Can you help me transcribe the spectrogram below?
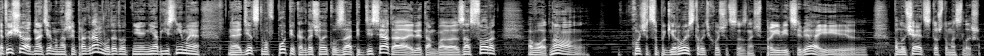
Это еще одна тема нашей программы, вот это вот не- необъяснимое детство в попе, когда человеку за 50 а, или там за 40, вот, но хочется погеройствовать, хочется, значит, проявить себя, и э, получается то, что мы слышим.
